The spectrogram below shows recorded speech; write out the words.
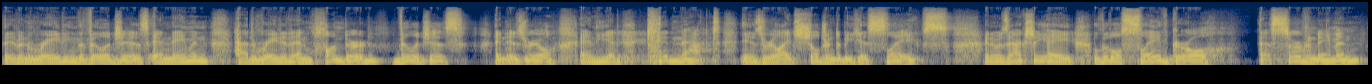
They'd been raiding the villages, and Naaman had raided and plundered villages in Israel. And he had kidnapped Israelite children to be his slaves. And it was actually a little slave girl that served Naaman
